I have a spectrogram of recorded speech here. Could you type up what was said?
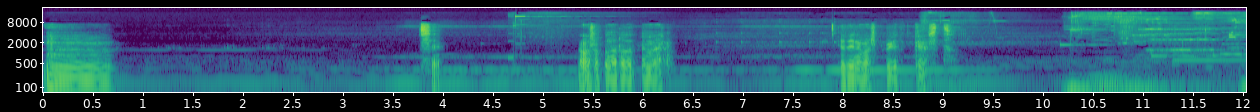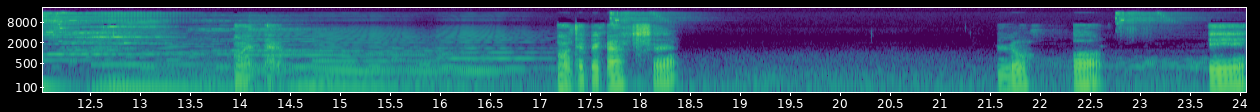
Mm. Sí. Vamos a ponerlo de primero. Que tiene más prioridad que esto. Muy bien. Multiplicarse. Lujo. Y...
